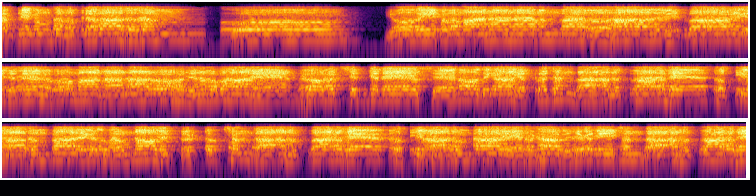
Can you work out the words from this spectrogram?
अग्निगुंसमुद्रवाससम् ओ यो वै पवमानानामन्वारोहान् विद्वान् यजतेन पवमानानारोह वच्छिद्यते श्येनोऽधिका यत्र छन्दानुत्वारभे स्वस्ति मासम् पारय सुवर्णोऽधितृष्टुच्छन्दानुत्वारभे स्वस्ति मासम् पारय सखा विजगति छन्दानुत्वारभे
